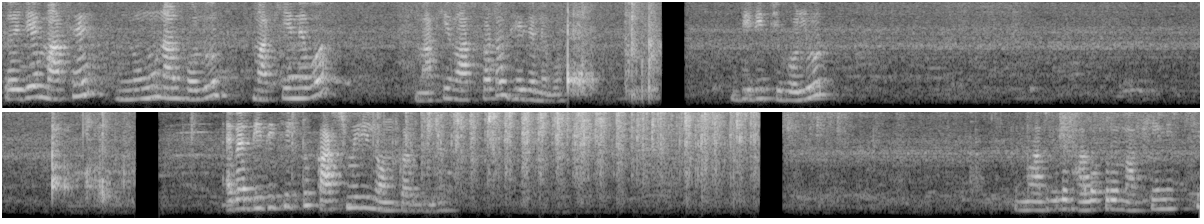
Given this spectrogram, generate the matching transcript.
তো এই যে মাছে নুন আর হলুদ মাখিয়ে নেব মাখিয়ে মাছ কটা ভেজে নেব। দিয়ে হলুদ। এবার দিয়ে দিচ্ছি একটু কাশ্মীরি লঙ্কার গুঁড়ো। মাছগুলো ভালো করে মাখিয়ে নিচ্ছি।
